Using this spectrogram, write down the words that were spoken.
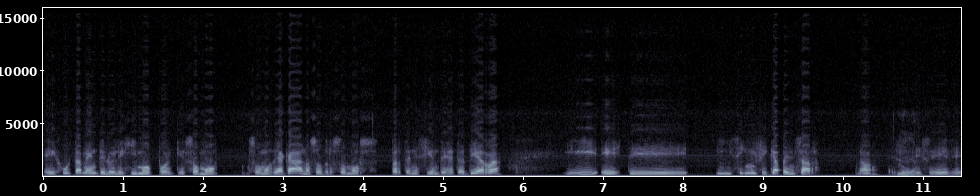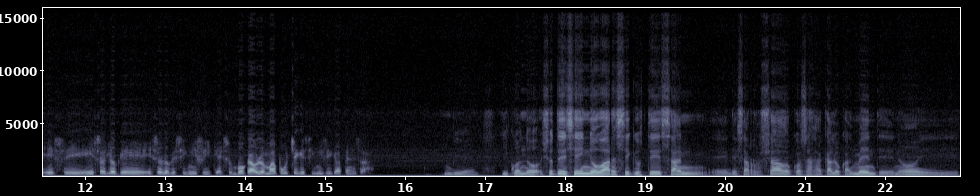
eh, justamente lo elegimos porque somos, somos de acá, nosotros somos pertenecientes a esta tierra, y, este, y significa pensar. ¿no? eso, es lo que, eso es lo que significa, es un vocablo mapuche que significa pensar. Bien, y cuando yo te decía innovar, sé que ustedes han eh, desarrollado cosas acá localmente, ¿no? Y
